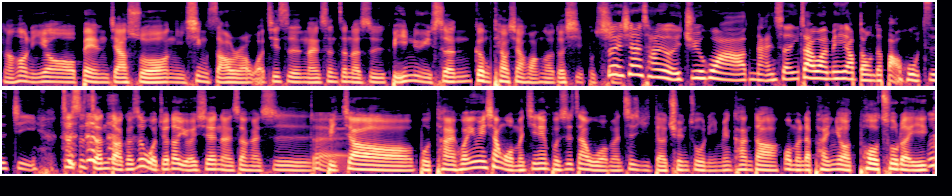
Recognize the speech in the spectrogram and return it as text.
然后你又被人家说你性骚扰我，其实男生真的是比女生更跳下黄河都洗不清。所以现在常有一句话，男生在外面要懂得保护自己。这是真的。可是我觉得有一些男生还是 比较不太会，因为像我们今天不是在我们自己的群组里面看到我们的朋友破出了一个、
